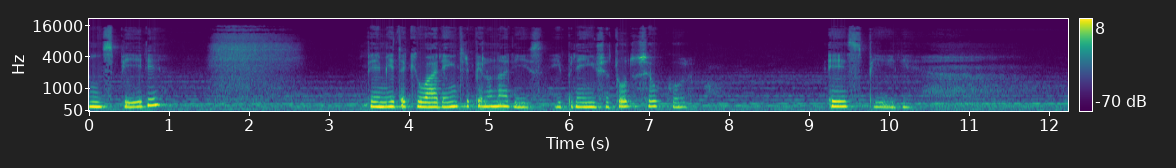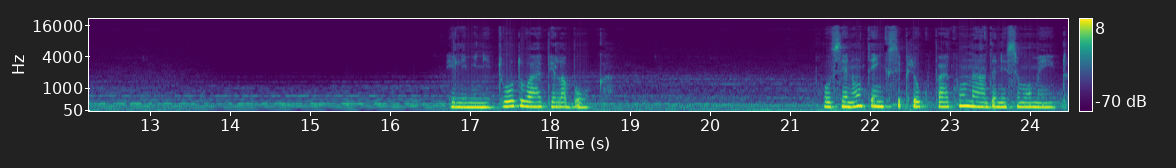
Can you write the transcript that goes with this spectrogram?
Inspire. Permita que o ar entre pelo nariz e preencha todo o seu corpo. Expire. Elimine todo o ar pela boca. Você não tem que se preocupar com nada nesse momento.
